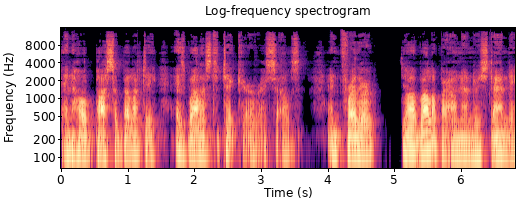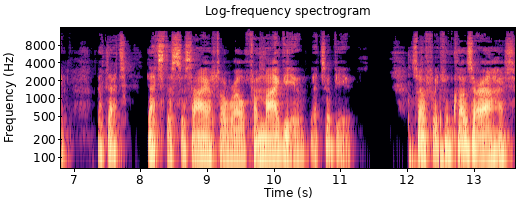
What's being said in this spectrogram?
and hold possibility as well as to take care of ourselves and further develop our own understanding. But that's, that's the societal role from my view. That's a view. So if we can close our eyes.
